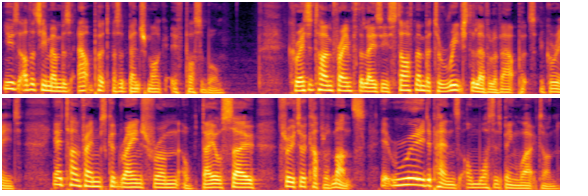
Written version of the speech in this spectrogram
Use other team members' output as a benchmark if possible. Create a time frame for the lazy staff member to reach the level of outputs agreed. You know, time frames could range from a day or so through to a couple of months. It really depends on what is being worked on.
